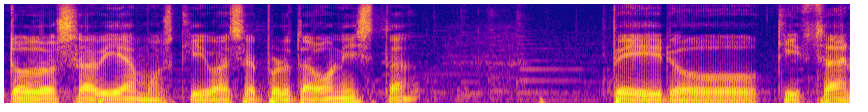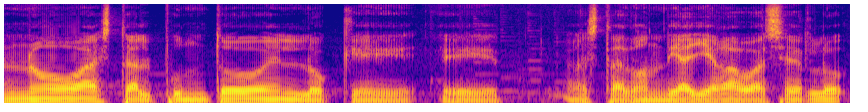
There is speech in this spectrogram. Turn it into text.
todos sabíamos que iba a ser protagonista, pero quizá no hasta el punto en lo que eh, hasta donde ha llegado a serlo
